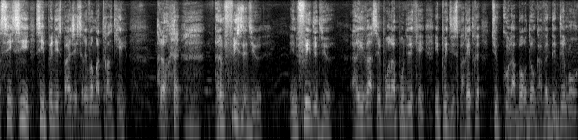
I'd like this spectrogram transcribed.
Si, si, s'il peut disparaître, je serai vraiment tranquille. Alors, un fils de Dieu, une fille de Dieu, arriver à ce point-là pour dire qu'il puisse disparaître, tu collabores donc avec des démons.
